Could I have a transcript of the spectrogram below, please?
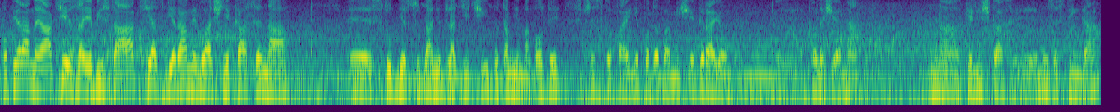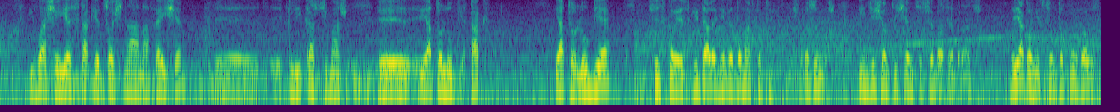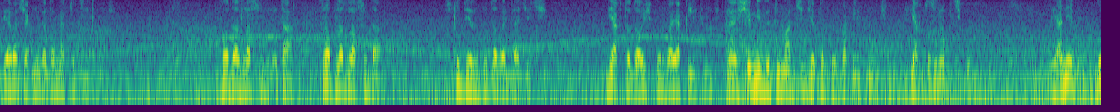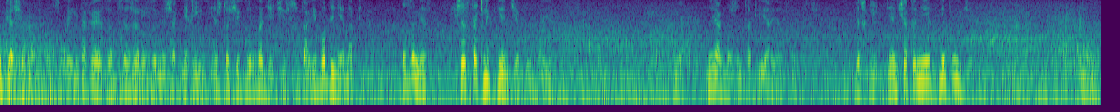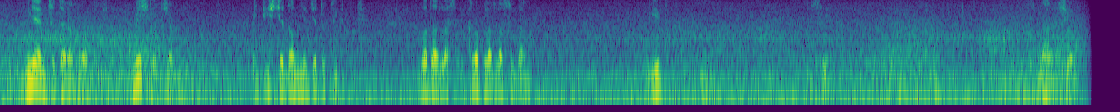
Popieramy akcję, jest zajebista akcja. Zbieramy właśnie kasę na e, studnie w Sudanie dla dzieci, bo tam nie ma wody. Wszystko fajnie, podoba mi się. Grają mm, e, kolesie na, na kieliszkach e, Muze Stinga. I właśnie jest takie coś na, na fejsie. Klikasz i masz, ja to lubię, tak? Ja to lubię. Wszystko jest git, ale nie wiadomo jak to kliknąć. Rozumiesz? 50 tysięcy trzeba zebrać. No jak oni chcą to kurwa uzbierać, jak nie wiadomo jak to kliknąć? Woda dla Sudanu, tak, kropla dla Sudanu. Studnie wybudować dla dzieci. Jak to dojść, kurwa, jak kliknąć? Weźcie mi wytłumaczcie, gdzie to kurwa kliknąć. Jak to zrobić, kurwa? No ja nie wiem, głupia się robi. No, Słuchaj, i taka jest opcja, że rozumiesz, jak nie klikniesz, to się kurwa dzieci w Sudanie wody nie napiją. Rozumiesz? Przez te kliknięcie, kurwa, jedno. No, no jak można takie jaja zrobić? Bez kliknięcia to nie, nie pójdzie. No, nie wiem co teraz robić. Myśleć trzeba. I piszcie do mnie, gdzie to kliknąć. Woda dla, kropla dla Sudanu. Git? No. Si. Na razie.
